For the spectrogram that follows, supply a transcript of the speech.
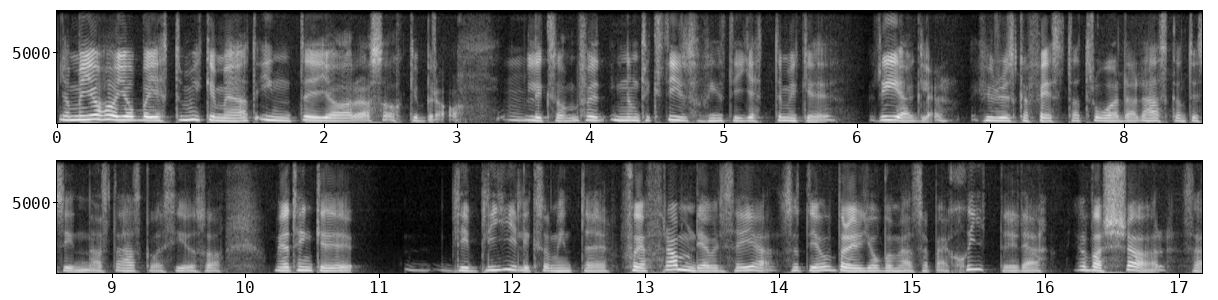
Ja, men jag har jobbat jättemycket med att inte göra saker bra. Mm. Liksom, för inom textil så finns det jättemycket regler. Hur du ska fästa trådar, det här ska inte synas, det här ska vara si och så. Men jag tänker, det blir liksom inte, får jag fram det jag vill säga? Så jag börjar jobba med att jag skiter i det. Jag bara kör. Ja,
